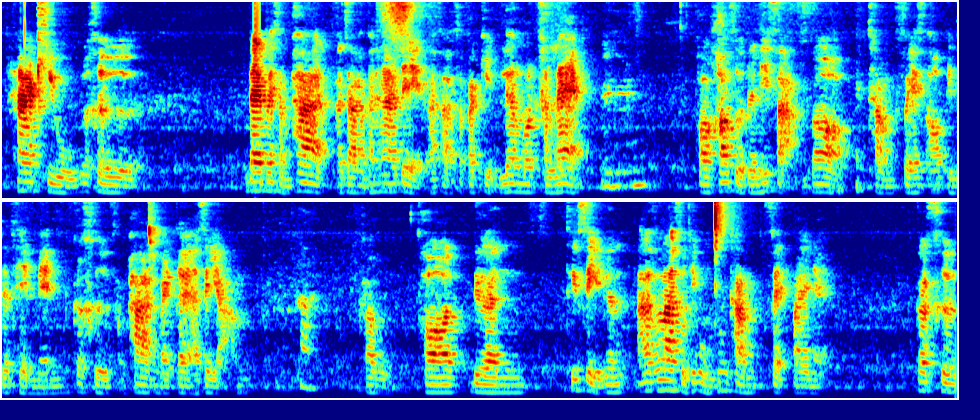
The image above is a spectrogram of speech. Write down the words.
5คิวก็คือ ได้ไปสัมภาษณ์อาจารย์พัฒนาเดชอาสาสปกิจเรื่องรถคันแรกอือฮึพอเข้าสู่เดือนที่สามก็ทำ Face of Entertainment ก็คือสัมภาษณ์ใบเตยอาสยามค่ะครับผมพอเดือนที่สี่เดือนอะล่าสุดที่ผมเพิ่งทำเสร็จไปเนี่ย ก็คือ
